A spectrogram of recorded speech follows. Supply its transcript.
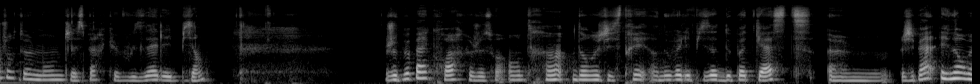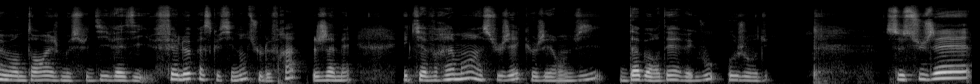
Bonjour tout le monde, j'espère que vous allez bien. Je peux pas croire que je sois en train d'enregistrer un nouvel épisode de podcast. Euh, j'ai pas énormément de temps et je me suis dit vas-y, fais-le parce que sinon tu le feras jamais. Et qu'il y a vraiment un sujet que j'ai envie d'aborder avec vous aujourd'hui. Ce sujet,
